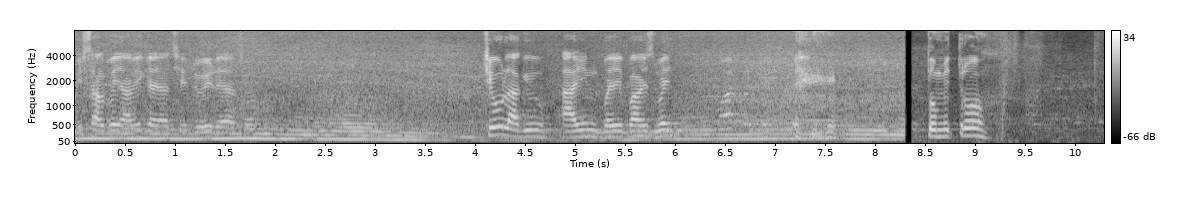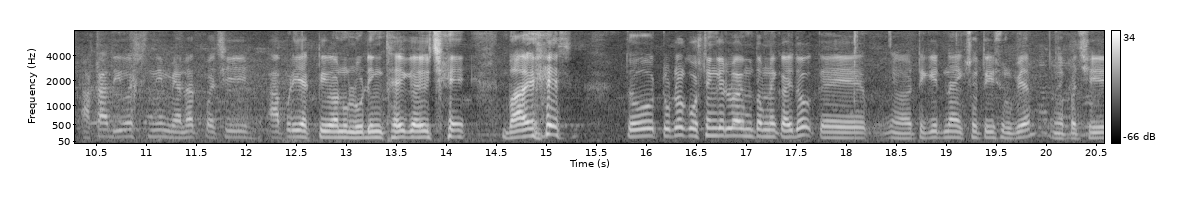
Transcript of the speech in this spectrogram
વિશાલભાઈ આવી ગયા છે જોઈ રહ્યા છો. કેવું લાગ્યું? આઈન ભાઈ ભાવેશભાઈ? તો મિત્રો આખા દિવસની મહેનત પછી આપણી એક્ટિવાનું લોડિંગ થઈ ગયું છે. ભાઈ તો ટોટલ કોસ્ટિંગ કેટલું હોય હું તમને કહી દઉં કે ટિકિટના એકસો ત્રીસ રૂપિયા, અને પછી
